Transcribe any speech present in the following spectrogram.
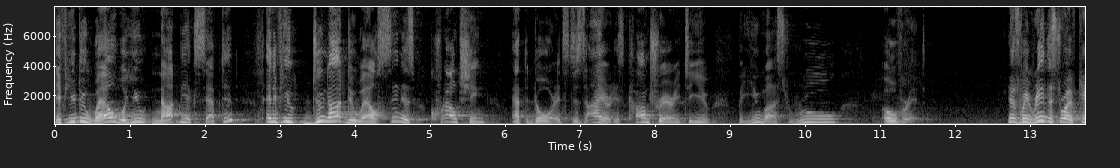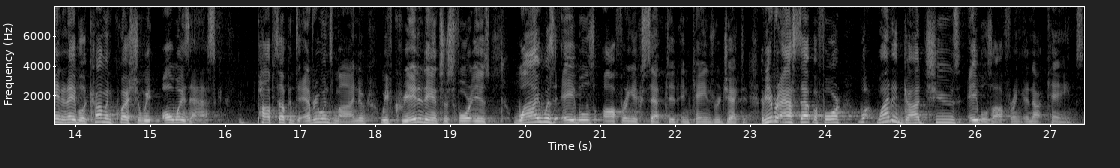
If you do well, will you not be accepted? And if you do not do well, sin is crouching at the door. Its desire is contrary to you, but you must rule over it. As we read the story of Cain and Abel, a common question we always ask pops up into everyone's mind and we've created answers for is why was Abel's offering accepted and Cain's rejected? Have you ever asked that before? Why did God choose Abel's offering and not Cain's?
